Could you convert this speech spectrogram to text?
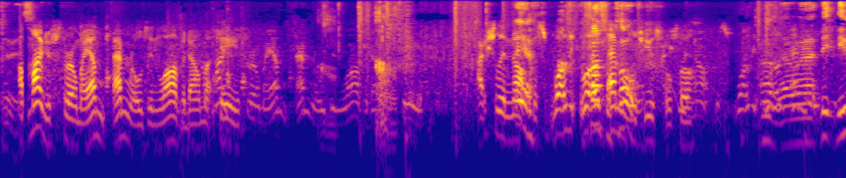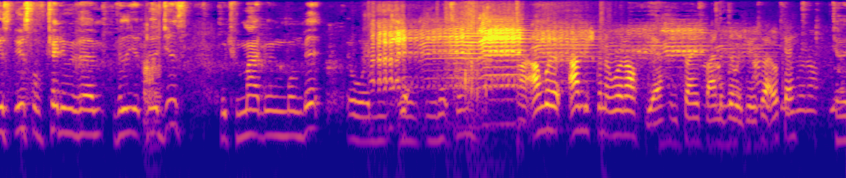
There it I might just throw my em- emeralds in lava down that cave. throw my em- emeralds in lava down the cave. Actually, not, Yeah. because what, is it- what are some coal. emeralds useful Actually, for? not, 'cause what is it- I don't what know, uh, emeralds- the, the use, useful for trading with um, villagers, which we might do in one bit, or in, in, in the next one. Right, I'm gonna, I'm just gonna run off, yeah, and try and find a villager. Is that okay? Run off, yeah, Okay.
